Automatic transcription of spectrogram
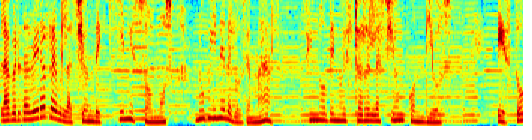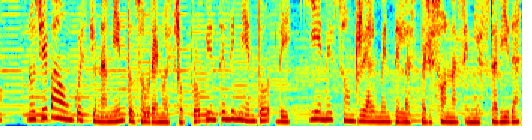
la verdadera revelación de quiénes somos no viene de los demás, sino de nuestra relación con Dios. Esto nos lleva a un cuestionamiento sobre nuestro propio entendimiento de quiénes son realmente las personas en nuestra vida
